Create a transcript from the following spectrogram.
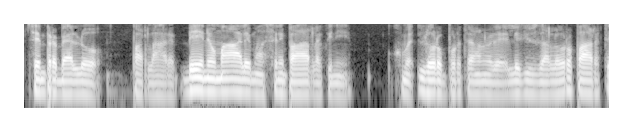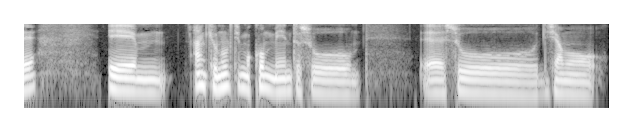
sempre bello parlare, bene o male, ma se ne parla, quindi come loro porteranno le, le views dalla loro parte. E ehm, anche un ultimo commento su, eh, su diciamo,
